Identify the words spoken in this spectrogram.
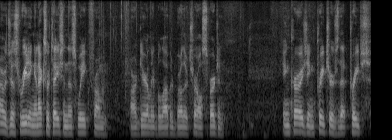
I was just reading an exhortation this week from our dearly beloved brother Charles Spurgeon, encouraging preachers that preach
